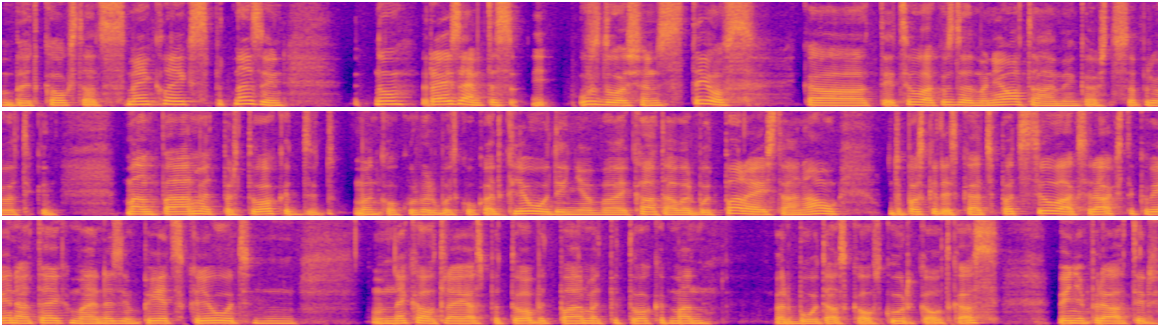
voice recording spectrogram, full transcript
Bet kaut kas tāds smieklīgs, pat nezinu. Nu, reizēm tas uzdošanas stils, kā tie cilvēki uzdod man jautājumu, vienkārši saproti, ka man pārmet par to, ka man kaut kur var būt kaut kāda kļūdiņa, vai kā tā var būt pareizi, tā nav. Un tu paskaties, kāds pats cilvēks raksta, ka vienā teikumā ir, nezinu, piecas kļūdas. Un, un nekautrējās par to, bet pārmet par to, ka man varbūt tās kaut kur kaut kas viņa prāt ir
